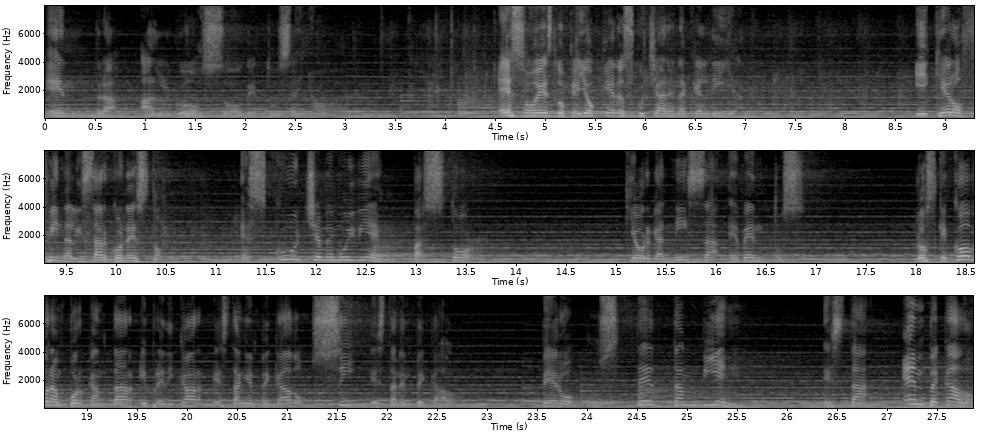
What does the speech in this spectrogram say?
entra al gozo de tu Señor. Eso es lo que yo quiero escuchar en aquel día. Y quiero finalizar con esto. Escúcheme muy bien, pastor, que organiza eventos los que cobran por cantar y predicar están en pecado, sí están en pecado. Pero usted también está en pecado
